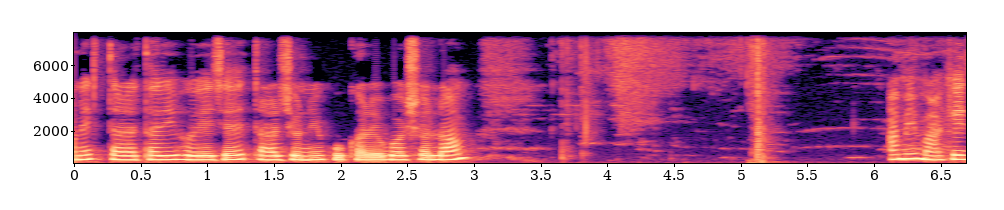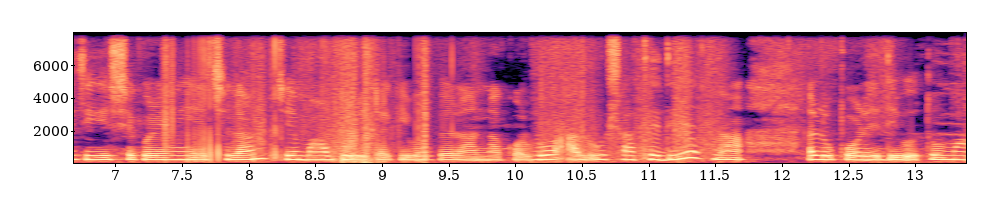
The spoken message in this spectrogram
অনেক তাড়াতাড়ি হয়ে যায়, তার জন্য কুকারে বসালাম। আমি মাকে জিজ্ঞেস করে নিয়েছিলাম যে, মা, ভুড়িটা কীভাবে রান্না করব? আলু সাথে দিয়ে না আলু পরে দিব? তো মা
